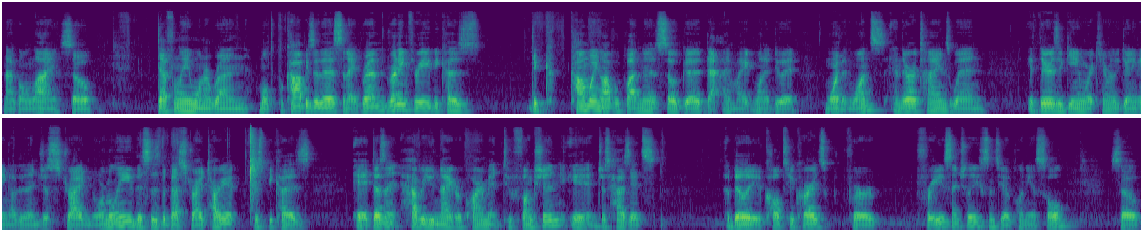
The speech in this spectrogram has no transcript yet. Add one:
Not gonna lie. So definitely want to run multiple copies of this, and I ran running three because the comboing off of Platina is so good that I might want to do it more than once. And there are times when if there is a game where I can't really do anything other than just stride normally, this is the best stride target just because It doesn't have a unite requirement to function. It just has its ability to call two cards for free essentially since you have plenty of soul. So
